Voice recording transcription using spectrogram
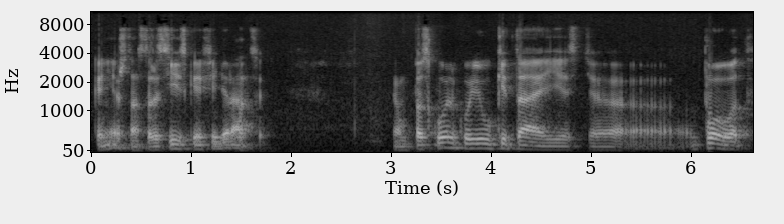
конечно, с Российской Федерацией. Поскольку и у Китая есть э, повод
